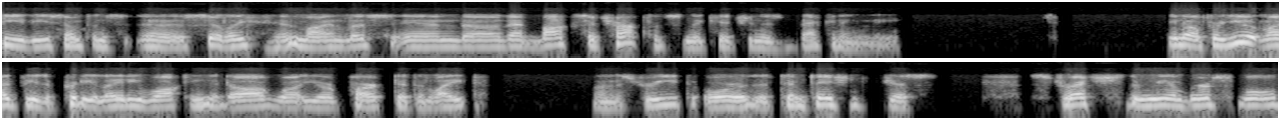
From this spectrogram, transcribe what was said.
TV, something uh, silly and mindless, and uh, that box of chocolates in the kitchen is beckoning me. You know, for you, it might be the pretty lady walking the dog while you're parked at the light on the street, or the temptation to just stretch the reimbursable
